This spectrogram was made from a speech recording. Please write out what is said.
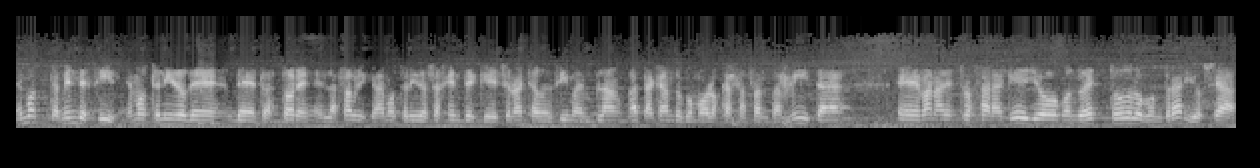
Hemos también decir, hemos tenido de, de tractores en la fábrica, hemos tenido esa gente que se nos ha echado encima en plan atacando como los cazafantasmitas, eh, van a destrozar aquello, cuando es todo lo contrario, o sea,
